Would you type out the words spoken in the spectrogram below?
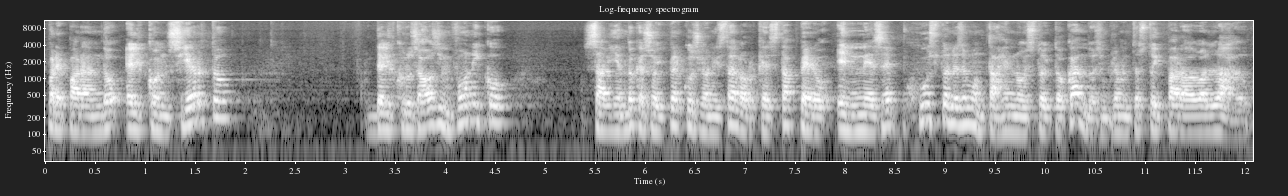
preparando el concierto del Cruzado Sinfónico sabiendo que soy percusionista de la orquesta, pero en ese, justo en ese montaje no estoy tocando, simplemente estoy parado al lado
